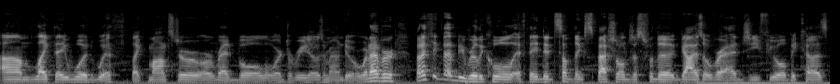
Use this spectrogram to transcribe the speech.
um, like they would with like Monster or Red Bull or Doritos or Mountain Dew or whatever. But I think that'd be really cool if they did something special just for the guys over at G Fuel because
